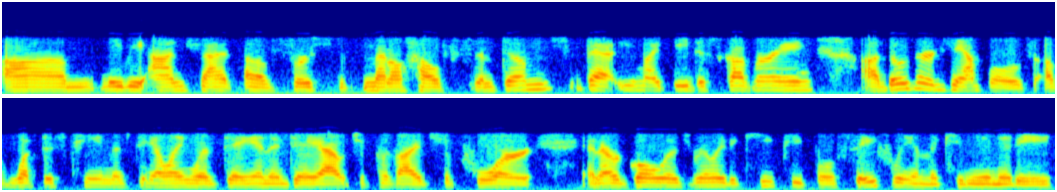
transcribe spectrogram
um, maybe onset of first mental health symptoms that you might be discovering. Uh, those are examples of what this team is dealing with day in and day out to provide support. And our goal is really to keep people safely in the community.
